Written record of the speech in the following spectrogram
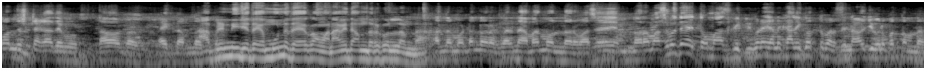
পঞ্চাশ টাকা দেবো তাও একদম আপনি নিজে থেকে মনে থেকে কমান আমি দাম দর করলাম না। আপনার মনটা নরম করে না আমার মন নরম আছে। নরম আছে বলতে তো মাছ বিক্রি করে এখানে খালি করতে পারছি না জীবনে পারতাম না।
